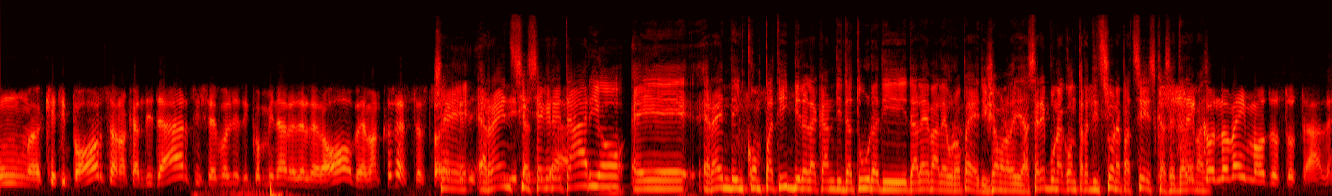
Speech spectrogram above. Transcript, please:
un- che ti portano a candidarti, se hai voglia di combinare delle robe, ma cos'è sta storia? Cioè, di Renzi segretario e rende incompatibile la candidatura di D'Alema alle europee, diciamo la verità. Sarebbe una contraddizione pazzesca se D'Alema Secondo me in modo totale.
